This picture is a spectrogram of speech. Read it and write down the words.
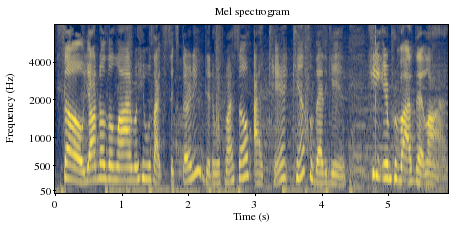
So y'all know the line where he was like 6:30, did it with myself. I can't cancel that again. He improvised that line.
